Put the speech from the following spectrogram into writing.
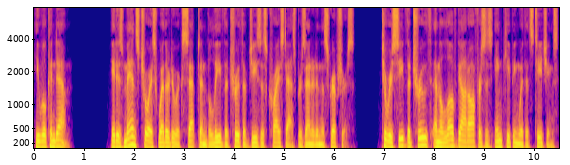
He will condemn. It is man's choice whether to accept and believe the truth of Jesus Christ as presented in the Scriptures. To receive the truth and the love God offers is in keeping with its teachings,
